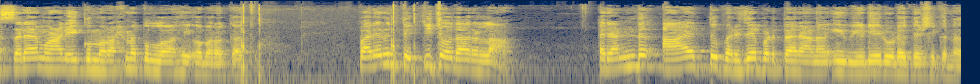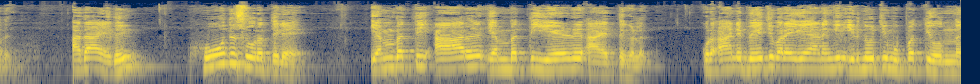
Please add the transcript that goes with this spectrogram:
അസ്സലാമു അലൈക്കും വറഹ്മത്തുള്ളാഹി വബറകാത്തു പലരും തെറ്റിച്ചോതാറുള്ള രണ്ട് ആയത്ത് പരിചയപ്പെടുത്താനാണ് ഈ വീഡിയോയിലൂടെ ഉദ്ദേശിക്കുന്നത്. അതായത് ഹൂദ് സൂറത്തിലെ എൺപത്തി ആറ് എൺപത്തിയേഴ് ആയത്തുകൾ ഖുർആന്റെ പേജ് പറയുകയാണെങ്കിൽ ഇരുന്നൂറ്റി മുപ്പത്തി ഒന്ന്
